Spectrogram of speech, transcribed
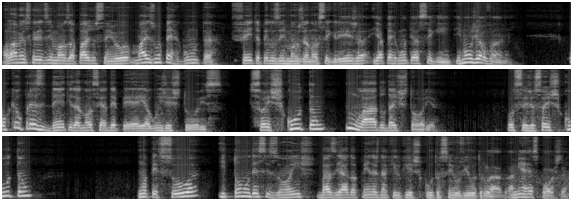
Olá, meus queridos irmãos, a paz do Senhor. Mais uma pergunta feita pelos irmãos da nossa igreja, e a pergunta é a seguinte. Irmão Giovanni, por que o presidente da nossa ADPE e alguns gestores só escutam um lado da história? Ou seja, só escutam uma pessoa e tomam decisões baseado apenas naquilo que escutam sem ouvir o outro lado? A minha resposta,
